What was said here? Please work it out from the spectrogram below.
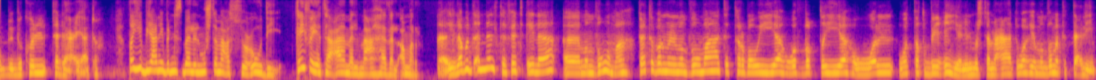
بكل تداعياته طيب يعني بالنسبة للمجتمع السعودي كيف يتعامل مع هذا الأمر؟ لابد أن نلتفت إلى منظومة تعتبر من المنظومات التربوية والضبطية والتطبيعية للمجتمعات وهي منظومة التعليم.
